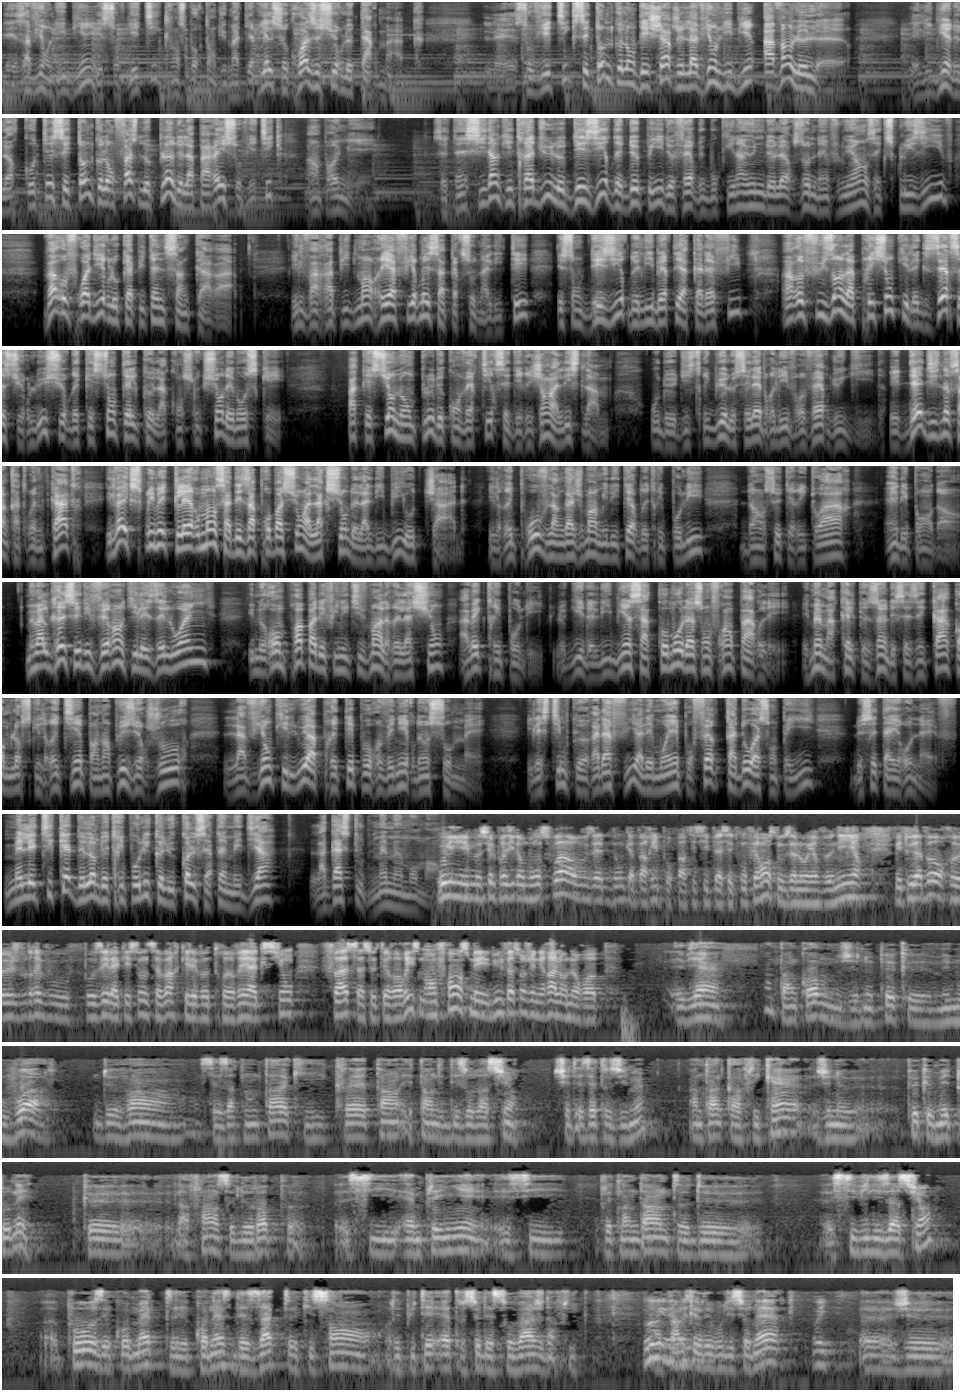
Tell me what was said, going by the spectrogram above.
Des avions libyens et soviétiques transportant du matériel se croisent sur le tarmac. Les soviétiques s'étonnent que l'on décharge l'avion libyen avant le leur. Les Libyens de leur côté s'étonnent que l'on fasse le plein de l'appareil soviétique en premier. Cet incident qui traduit le désir des deux pays de faire du Burkina une de leurs zones d'influence exclusive va refroidir le capitaine Sankara. Il va rapidement réaffirmer sa personnalité et son désir de liberté à Kadhafi en refusant la pression qu'il exerce sur lui sur des questions telles que la construction des mosquées. Pas question non plus de convertir ses dirigeants à l'islam ou de distribuer le célèbre livre vert du guide. Et dès 1984, il va exprimer clairement sa désapprobation à l'action de la Libye au Tchad. Il réprouve l'engagement militaire de Tripoli dans ce territoire indépendant. Mais malgré ces différends qui les éloignent, il ne rompra pas définitivement les relations avec Tripoli. Le guide libyen s'accommode à son franc-parler, et même à quelques-uns de ses écarts, comme lorsqu'il retient pendant plusieurs jours l'avion qu'il lui a prêté pour revenir d'un sommet. Il estime que Radhafi a les moyens pour faire cadeau à son pays de cet aéronef. Mais l'étiquette de l'homme de Tripoli que lui collent certains médias l'agace tout de même un moment. Oui, Monsieur le Président, bonsoir. Vous êtes donc à Paris pour participer à cette conférence. Nous allons y revenir. Mais tout d'abord, euh, je voudrais vous poser la question de savoir quelle est votre réaction face à ce terrorisme en France, mais d'une façon générale en Europe. Eh bien, en tant qu'homme, je ne peux que m'émouvoir devant ces attentats qui créent tant et tant de désolation chez des êtres humains. En tant qu'Africain, je ne peux que m'étonner que la France et l'Europe si imprégnée et si prétendante de euh, civilisation euh, posent et commettent et connaissent des actes qui sont réputés être ceux des sauvages d'Afrique. en tant que révolutionnaire, je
